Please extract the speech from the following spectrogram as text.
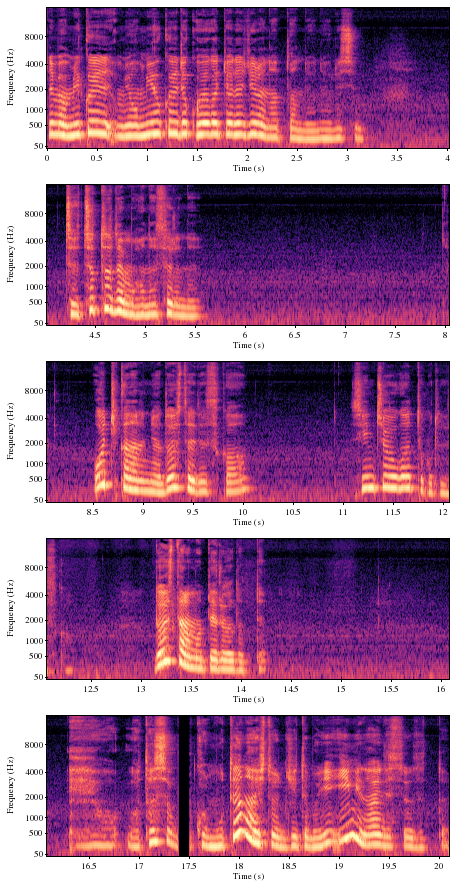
でもお見送りお見送りで声がけができるようになったんだよね。嬉しい。じゃあちょっとでも話せるね。大きくなるにはどうしたいですか？身長がってことですか？どうしたらモテる？だって。えー、私これモテない人に聞いても意味ないですよ絶対。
